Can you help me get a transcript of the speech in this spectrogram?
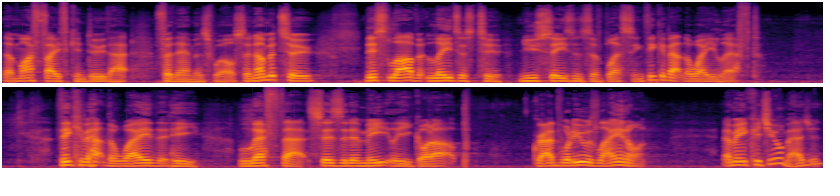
that my faith can do that for them as well. So, number two, this love it leads us to new seasons of blessing. Think about the way he left. Think about the way that he left that. Says that immediately he got up, grabbed what he was laying on, I mean, could you imagine?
